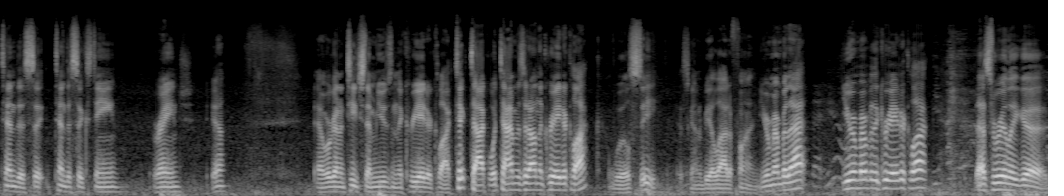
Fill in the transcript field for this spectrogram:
10 to, 10 to 16 range. Yeah. And we're going to teach them using the creator clock. TikTok, what time is it on the creator clock? We'll see. It's going to be a lot of fun. You remember that? You remember the creator clock? That's really good.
